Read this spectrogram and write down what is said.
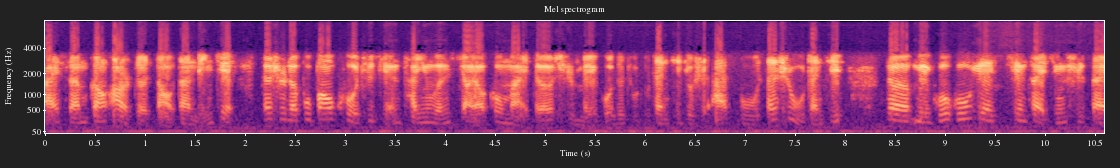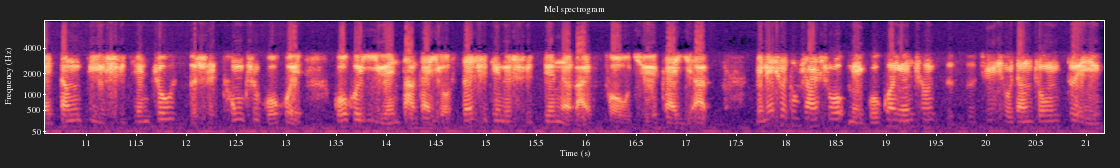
S M 杠二的导弹零件，但是呢，不包括之前蔡英文想要购买的是美国的主力战机，就是 F 三十五战机。那美国国务院现在已经是在当地时间周四是通知国会，国会议员大概有三十天的时间呢来否决该议案。美联社同时还说，美国官员称此次军售当中对。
